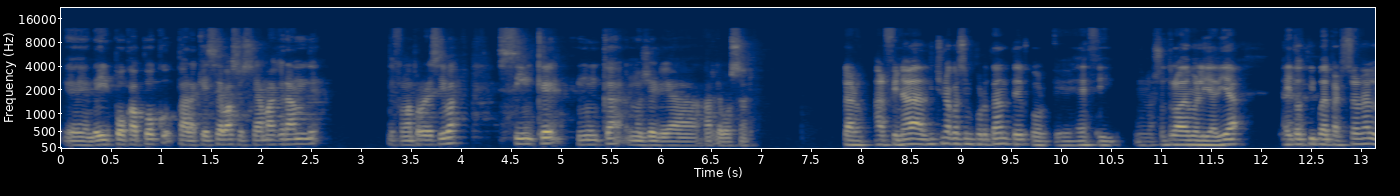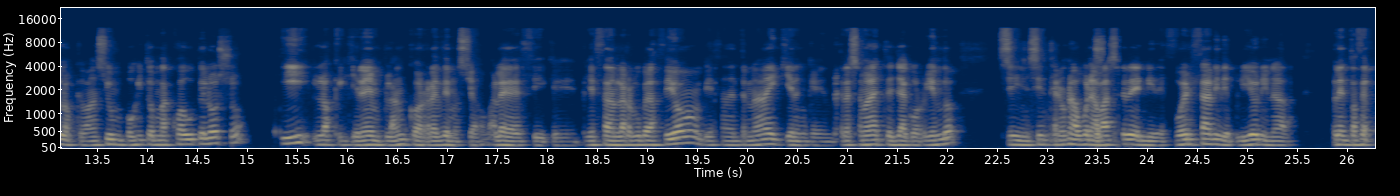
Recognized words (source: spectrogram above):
eh, de ir poco a poco para que ese vaso sea más grande de forma progresiva sin que nunca nos llegue a, rebosar. Claro, al final has dicho una cosa importante porque, es decir, nosotros lo vemos el día a día, hay dos tipos de personas, los que van a ser un poquito más cautelosos y los que quieren en plan correr demasiado, ¿vale? Es decir, que empiezan la recuperación, empiezan a entrenar y quieren que en tres semanas estés ya corriendo sin, sin tener una buena base de, ni de fuerza, ni de plío, ni nada. ¿Vale? Entonces,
